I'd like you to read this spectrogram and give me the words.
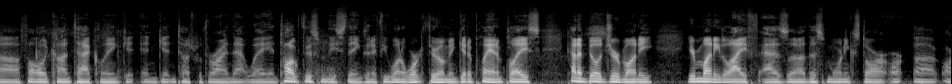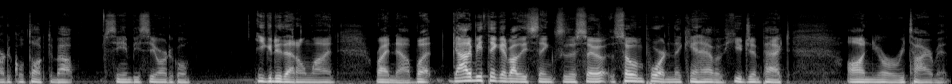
uh, follow the contact link and get in touch with Ryan that way and talk through some of these things. And if you want to work through them and get a plan in place, kind of build your money, your money life, as uh, this Morningstar uh, article talked about, CNBC article. You can do that online right now, but got to be thinking about these things because they're so so important. They can have a huge impact on your retirement.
